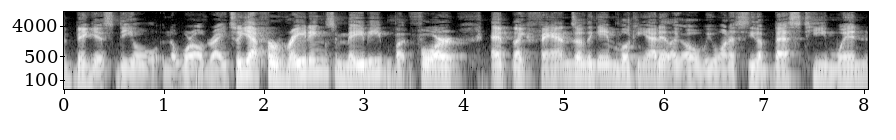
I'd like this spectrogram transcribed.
the biggest deal in the world, right? So yeah, for ratings maybe, but for like fans of the game looking at it like, oh, we want to see the best team win.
